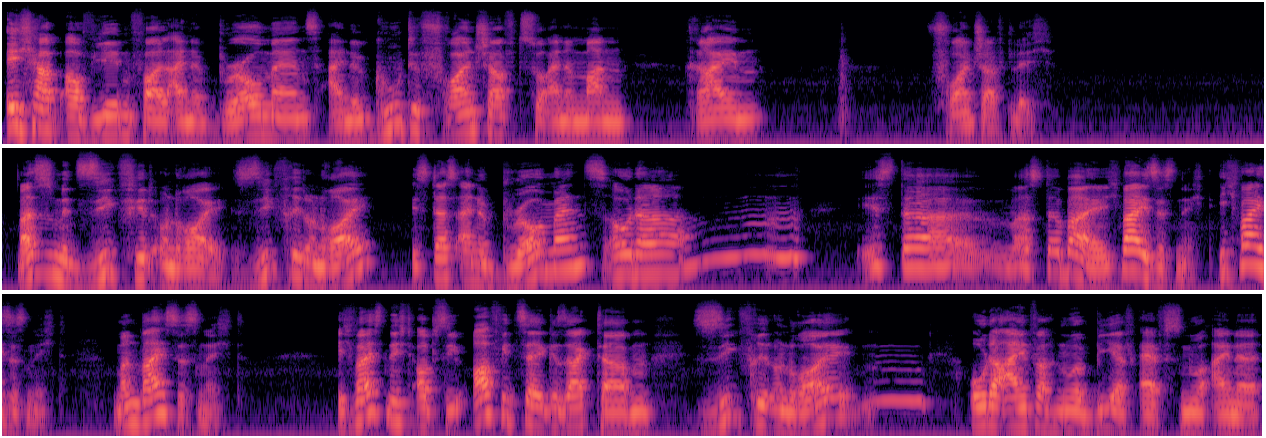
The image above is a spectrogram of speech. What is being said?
Ich habe auf jeden Fall eine Bromance, eine gute Freundschaft zu einem Mann, rein freundschaftlich. Was ist mit Siegfried und Roy? Siegfried und Roy, ist das eine Bromance oder hm, ist da was dabei? Ich weiß es nicht. Ich weiß es nicht. Man weiß es nicht. Ich weiß nicht, ob sie offiziell gesagt haben, Siegfried und Roy hm, oder einfach nur BFFs, nur eine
